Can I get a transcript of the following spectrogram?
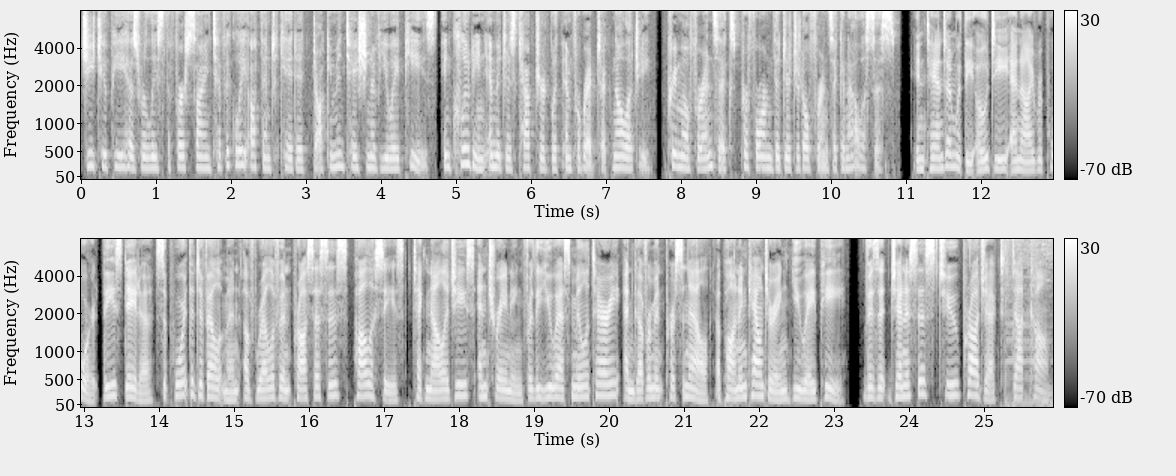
G2P has released the first scientifically authenticated documentation of UAPs, including images captured with infrared technology. Primo Forensics performed the digital forensic analysis. In tandem with the ODNI report, these data support the development of relevant processes, policies, technologies, and training for the U.S. military and government personnel upon encountering UAP. Visit Genesis2project.com.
